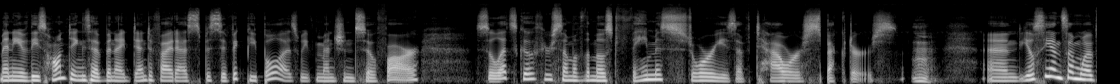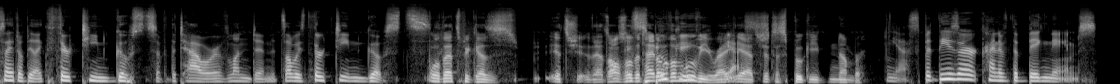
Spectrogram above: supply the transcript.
Many of these hauntings have been identified as specific people, as we've mentioned so far. So let's go through some of the most famous stories of tower specters. Mm. And you'll see on some website it'll be like 13 ghosts of the Tower of London. It's always 13 ghosts. Well, that's because it's that's also It's the title of a movie, right? Yeah, it's just a spooky number. Yes, but these are kind of the big names.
